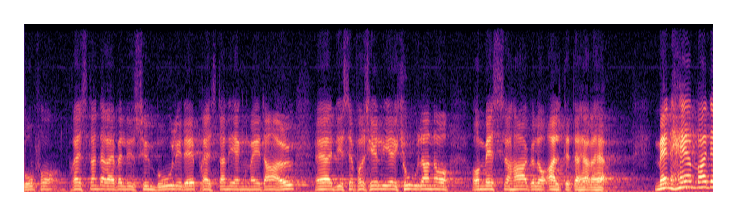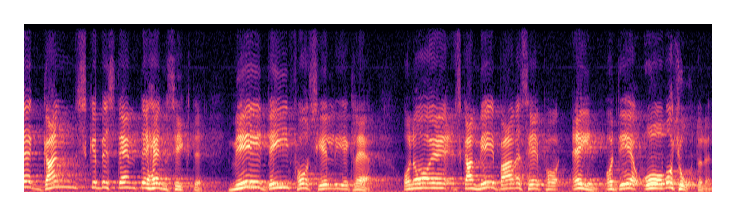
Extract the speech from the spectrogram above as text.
hvorfor prestene Det er vel et symbol i det prestene går med i dag òg, eh, disse forskjellige kjolene og, og messehagel og alt dette her. Men her var det ganske bestemte hensikter med de forskjellige klær. Og Nå eh, skal vi bare se på én, og det er overkjortelen.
